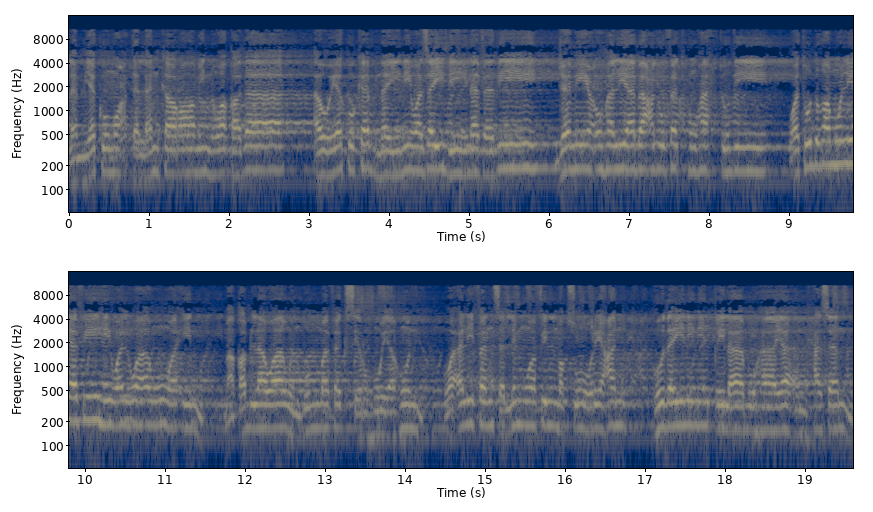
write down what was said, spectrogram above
لم يك معتلا كرام وقذا أو يك كابنين وزيدين فذي. جميعها اليا بعد فتحها احتذي. وتدغم اليا فيه والواو وإن ما قبل واو ضم فاكسره يهن. وألفا سلم وفي المقصور عن هذيل انقلابها ياء حسن.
